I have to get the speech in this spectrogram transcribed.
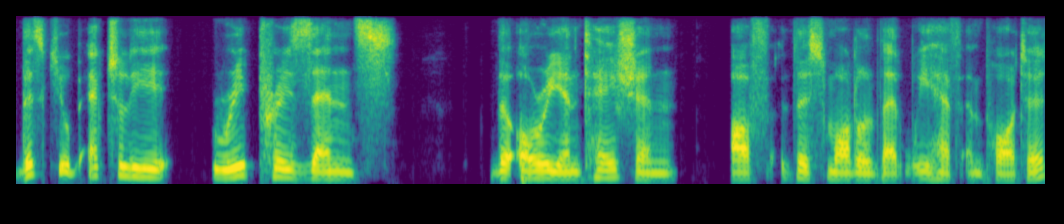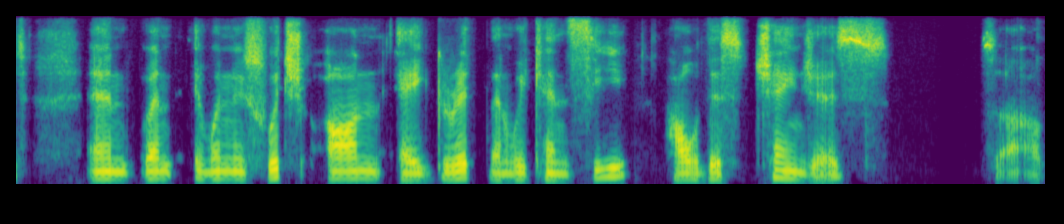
This cube actually represents the orientation of this model that we have imported. And when, when we switch on a grid, then we can see how this changes. So,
